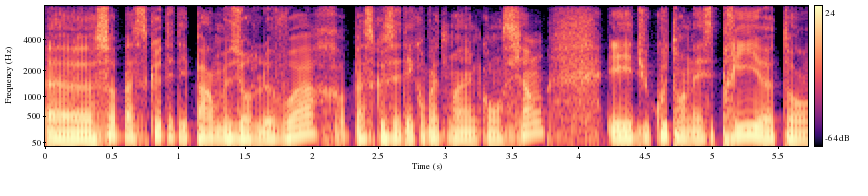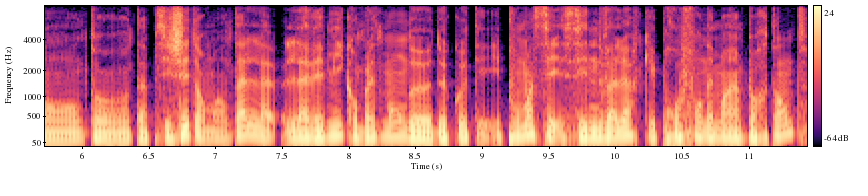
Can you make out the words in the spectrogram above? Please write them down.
euh, soit parce que tu n'étais pas en mesure de le voir parce que c'était complètement inconscient et du coup ton esprit ton, ton ta psyché ton mental l'avait mis complètement de côté et pour moi, c'est une valeur qui est profondément importante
